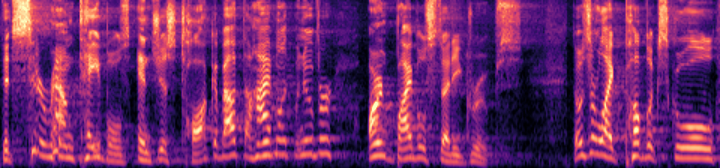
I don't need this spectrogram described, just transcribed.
that sit around tables and just talk about the Heimlich maneuver aren't Bible study groups. Those are like public school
